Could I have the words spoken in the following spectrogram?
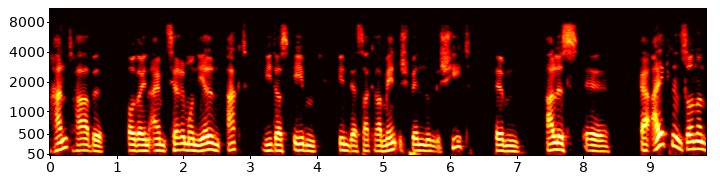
Handhabe oder in einem zeremoniellen Akt, wie das eben in der Sakramentenspendung geschieht, ähm, alles äh, ereignen, sondern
